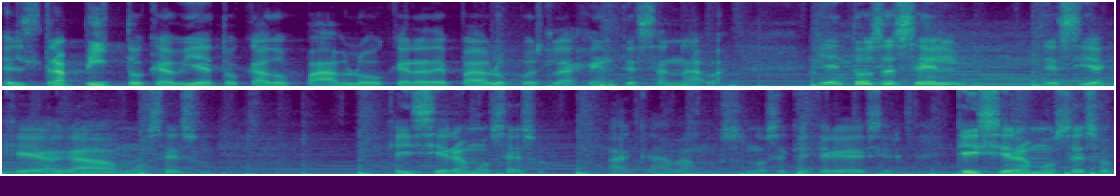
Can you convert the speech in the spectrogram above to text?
el trapito que había tocado Pablo o que era de Pablo, pues la gente sanaba. Y entonces él decía que hagábamos eso, que hiciéramos eso, hagábamos, no sé qué quería decir, que hiciéramos eso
